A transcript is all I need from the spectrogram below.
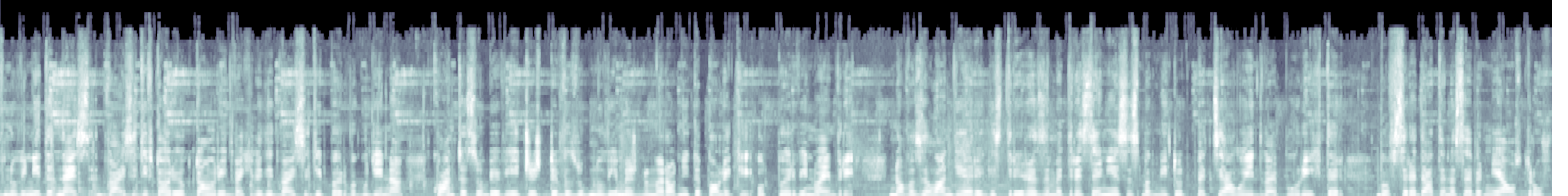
В новините днес, 22 октомври 2021 година, Qantas обяви, че ще възобнови международните полети от 1 ноември. Нова Зеландия регистрира земетресение с магнитуд 5,2 по Рихтер в средата на Северния остров.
